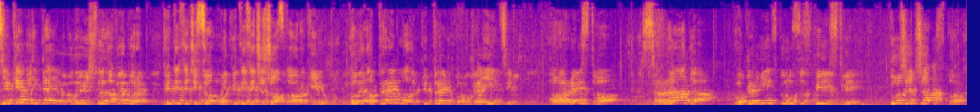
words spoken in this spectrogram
з якими ідеями вони йшли на вибори 2007 і 2006 років, коли отримували підтримку в українців. Товариство, зрада в українському суспільстві дуже часто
